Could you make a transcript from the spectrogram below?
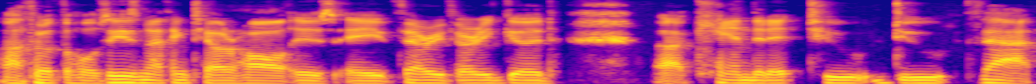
uh, throughout the whole season. I think Taylor Hall is a very, very good uh, candidate to do that.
